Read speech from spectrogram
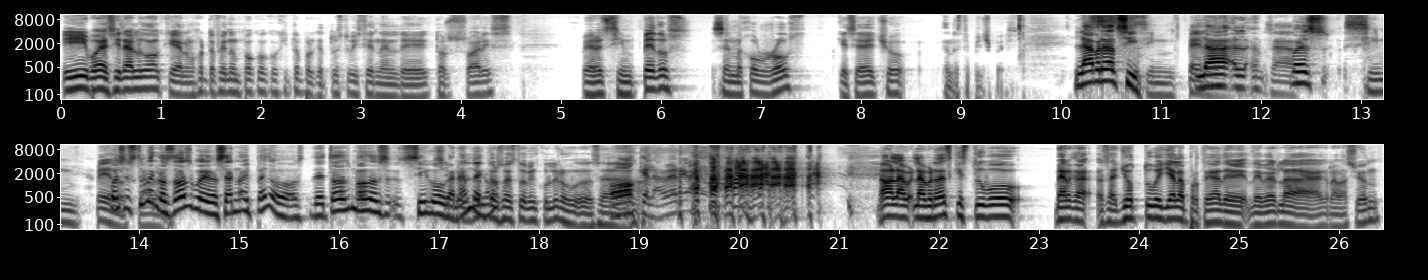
Y voy a decir algo que a lo mejor te ofende un poco, Cojito, porque tú estuviste en el de Héctor Suárez. Pero sin pedos es el mejor roast que se ha hecho en este pinche país. La verdad, sí. Sin pedos. La- la- o sea, pues, sin pedos. pues estuve cabrón. los dos, güey. O sea, no hay pedo. De todos modos, sigo Sí, el ganando, de Héctor ¿no? Suárez estuvo bien culero, güey, o sea... Oh, que la verga. No, la, la verdad es que estuvo... Verga, o sea, yo tuve ya la oportunidad de, de ver la grabación.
